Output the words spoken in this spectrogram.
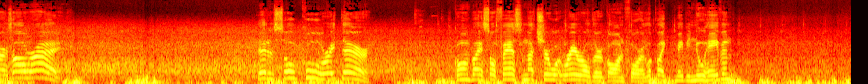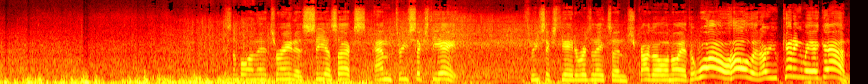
Cars. All right. That is so cool right there. Going by so fast, I'm not sure what railroad they're going for. It looked like maybe New Haven. Symbol on that train is CSX M368. 368 originates in Chicago, Illinois. Whoa, hold it! Are you kidding me again?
